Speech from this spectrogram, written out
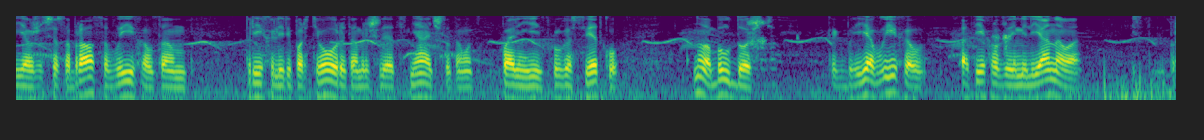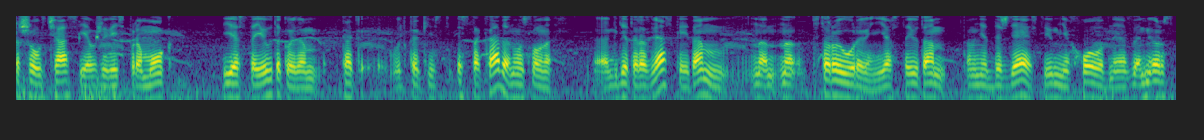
и я уже все собрался, выехал там приехали репортеры, там решили отснять, что там вот парень едет в кругосветку. Ну, а был дождь. Как бы я выехал, отъехал за Емельянова, прошел час, я уже весь промок. И я стою такой там, как, вот как есть эстакада, ну, условно, э, где-то развязка, и там на, на второй уровень. Я стою там, там нет дождя, я стою, мне холодно, я замерз.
